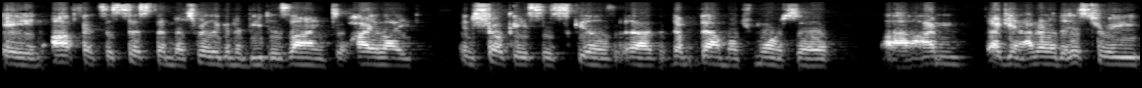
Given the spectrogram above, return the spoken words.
an offensive system that's really going to be designed to highlight and showcase his skills uh, that, much more. So uh, I'm again, I don't know the history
